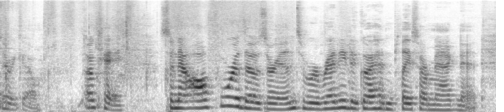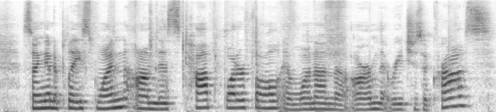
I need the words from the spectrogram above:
There we go. Okay, so now all four of those are in, so we're ready to go ahead and place our magnet. So I'm going to place one on this top waterfall and one on the arm that reaches across.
